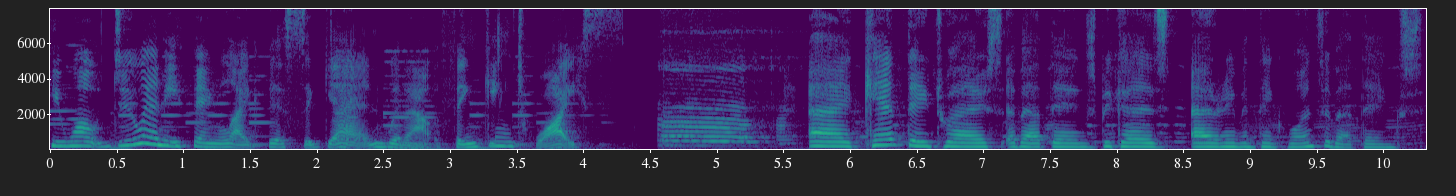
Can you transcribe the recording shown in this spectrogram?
He won't do anything like this again without thinking twice. I can't think twice about things because I don't even think once about things.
